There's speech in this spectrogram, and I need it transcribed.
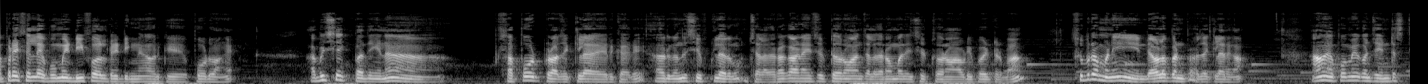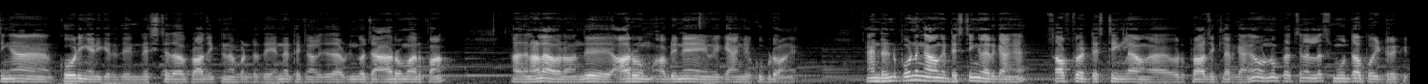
அப்ரைசலில் எப்போவுமே டிஃபால்ட் ரேட்டிங் தான் அவருக்கு போடுவாங்க. அபிஷேக் பார்த்தீங்கன்னா சப்போர்ட் ப்ராஜெக்டில் இருக்கார். அவருக்கு வந்து ஷிஃப்ட்டில் இருக்கும். சில தடவை காலையில் ஷிஃப்ட் வருவான் சில தடவை மதியம் ஷிஃப்ட் வருவான் அப்படி போயிட்டு இருப்பான். சுப்பிரமணி டெவலப்மெண்ட் ப்ராஜெக்டில் இருக்கான். அவன் எப்போவுமே கொஞ்சம் இன்ட்ரெஸ்டிங்காக கோடிங் அடிக்கிறது நெக்ஸ்ட் ஏதாவது ப்ராஜெக்ட் என்ன பண்ணுறது என்ன டெக்னாலஜி அப்படின்னு கொஞ்சம் ஆர்வமாக இருப்பான். அதனால் அவரை வந்து ஆர்வம் அப்படின்னு இவங்க கேங்கில் கூப்பிடுவாங்க. அண்ட் ரெண்டு பொண்ணுங்க அவங்க டெஸ்டிங்கில் இருக்காங்க. சாஃப்ட்வேர் டெஸ்டிங்கில் அவங்க ஒரு ப்ராஜெக்டில் இருக்காங்க. ஒன்றும் பிரச்சனை இல்லை ஸ்மூத்தாக போயிட்டுருக்கு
